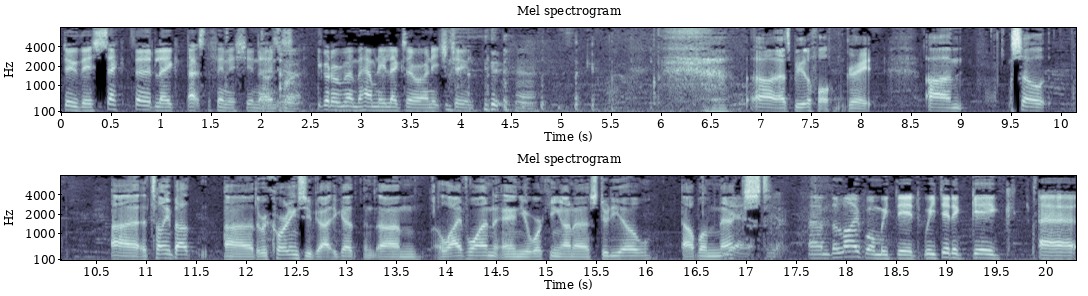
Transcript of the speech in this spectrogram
do this. Sec- third leg, that's the finish, you know. Right. You've got to remember how many legs there are on each tune. Oh, that's beautiful. Great. Um, so, uh, tell me about uh, the recordings you've got. You got um, a live one, and you're working on a studio album next. Um, the live one we did, we did a gig uh,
